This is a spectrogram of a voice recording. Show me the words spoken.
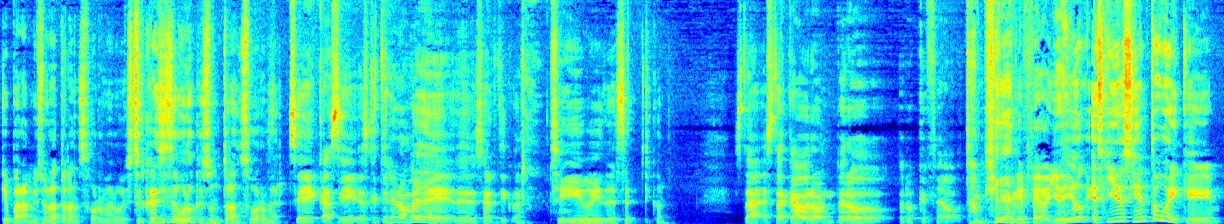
Que para mí es una Transformer, güey. Estoy casi seguro que es un Transformer. Sí, casi. Es que tiene nombre de, de Decepticon. Sí, güey, Decepticon. Está, está cabrón, pero, pero qué feo también. Qué feo. Yo digo, es que yo siento, güey, que,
